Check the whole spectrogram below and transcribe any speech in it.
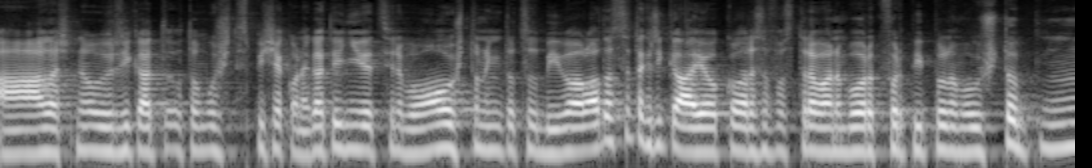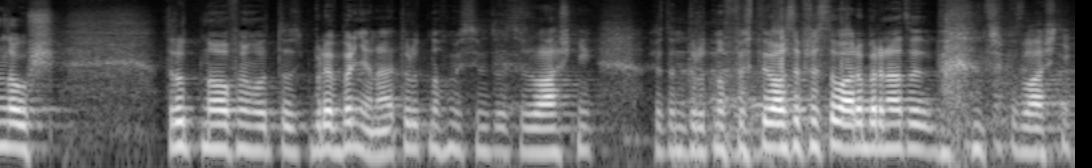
a začnou říkat o tom už spíš jako negativní věci, nebo oh, už to není to, co bývalo. A to se tak říká, jo, Colors of Ostrava, nebo Work for People, nebo už to, hm, to už Trutnov, nebo to bude v Brně, ne? Trutnov, myslím, to je zvláštní, že ten Trutnov festival se přesouvá do Brna, to je zvláštní.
